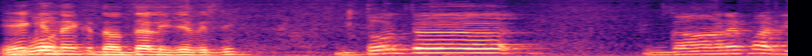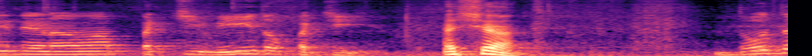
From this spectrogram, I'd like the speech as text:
ਇਹ ਕਿੰਨੇ ਕੁ ਦੁੱਧ ਵਾਲੀ ਜੇ ਵੀਰ ਜੀ? ਦੁੱਧ ਗਾਂ ਨੇ ਭਾਜੀ ਦੇਣਾ ਵਾ 25 20 ਤੋਂ 25 ਅੱਛਾ। ਦੁੱਧ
